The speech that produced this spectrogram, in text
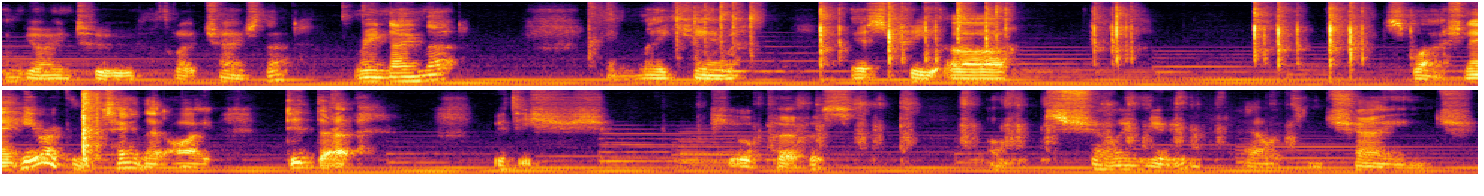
I'm going to I'd change that rename that and make him SPR splash. Now here I can pretend that. I did that with the pure purpose. Of showing you how it can change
